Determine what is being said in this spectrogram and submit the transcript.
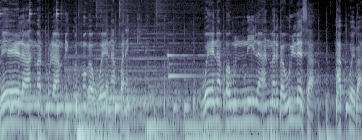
bela an mardula ambikut moga wena panekkine wena paunnila an marga uilesa akwega.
